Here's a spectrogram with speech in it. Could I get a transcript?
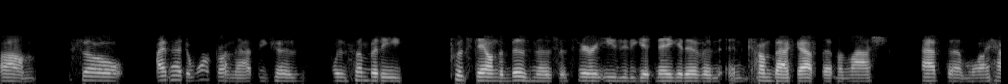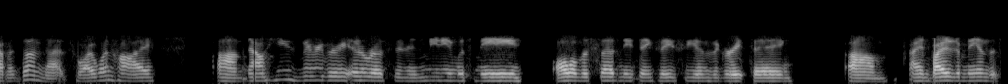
low. Um, so I've had to work on that because when somebody puts down the business, it's very easy to get negative and, and come back at them and lash at them. Well, I haven't done that. So I went high. Um, now he's very, very interested in meeting with me. All of a sudden he thinks ACN is a great thing. Um, I invited a man that's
